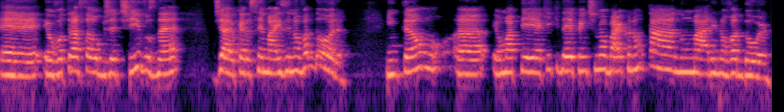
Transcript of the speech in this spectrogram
é, eu vou traçar objetivos, né? De, ah, eu quero ser mais inovadora. Então, uh, eu mapeei aqui que, de repente, meu barco não está num mar inovador.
